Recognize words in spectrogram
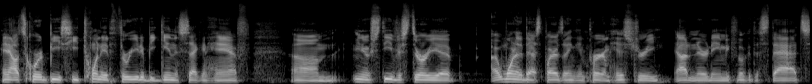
and outscored BC twenty to three to begin the second half. Um, you know, Steve Vasturia, uh, one of the best players I think in program history out of Notre Dame. If you look at the stats,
